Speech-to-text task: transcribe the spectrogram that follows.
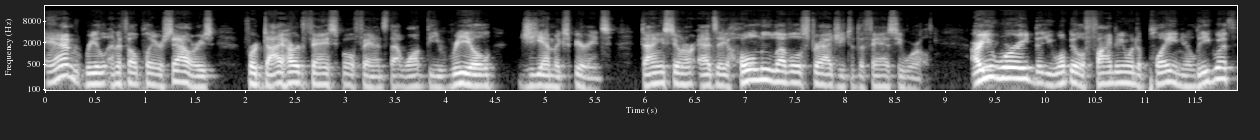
and real NFL player salaries for diehard fantasy football fans that want the real GM experience. Dynasty Owner adds a whole new level of strategy to the fantasy world. Are you worried that you won't be able to find anyone to play in your league with?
